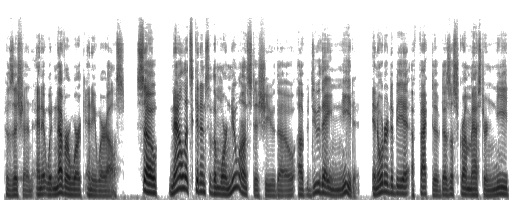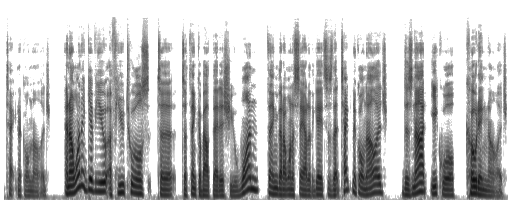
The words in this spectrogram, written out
position and it would never work anywhere else. So now let's get into the more nuanced issue though of do they need it? In order to be effective, does a scrum master need technical knowledge? And I want to give you a few tools to, to think about that issue. One thing that I want to say out of the gates is that technical knowledge does not equal coding knowledge.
